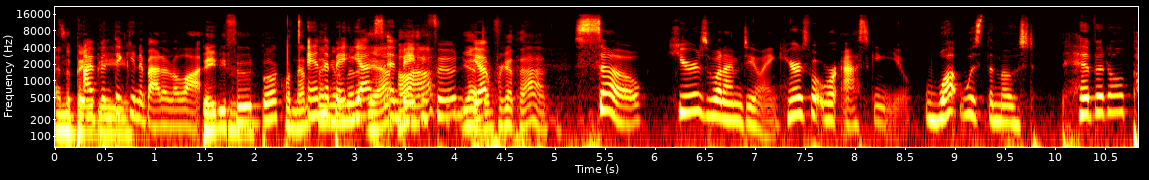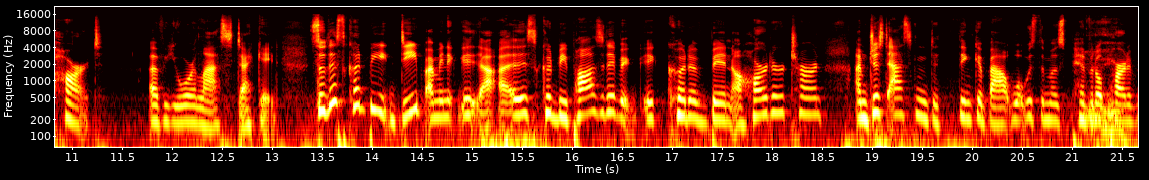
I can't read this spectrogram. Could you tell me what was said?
And the baby, I've been thinking about it a lot. baby food book. Wasn't that And thing the in a ba- minute? yes, yeah. and baby uh-huh. food. Yeah, Yep. don't forget that. So here's what I'm doing. Here's what we're asking you. What was the most pivotal part of your last decade? So this could be deep. I mean, it, it, uh, this could be positive. It, it could have been a harder turn. I'm just asking to think about what was the most pivotal part of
